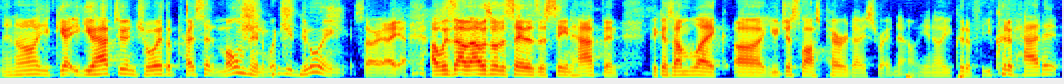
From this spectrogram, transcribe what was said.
You know, you get you have to enjoy the present moment. What are you doing? Sorry, I I was I was about to say there's a scene happen because I'm like, uh, you just lost paradise right now. You know, you could have you could have had it,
